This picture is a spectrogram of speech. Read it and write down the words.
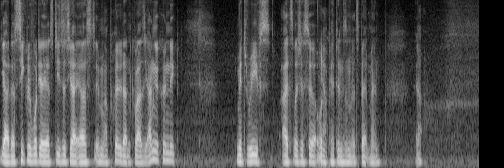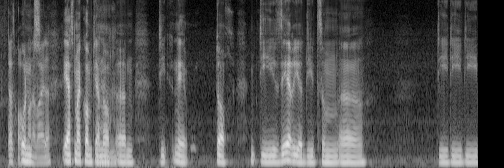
ja, das Sequel wurde ja jetzt dieses Jahr erst im April dann quasi angekündigt. Mit Reeves als Regisseur und ja. Pattinson als Batman. Das braucht und man eine Weile. Erstmal kommt ja ähm. noch ähm, die, nee, doch, die Serie, die zum, äh, die, die, die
